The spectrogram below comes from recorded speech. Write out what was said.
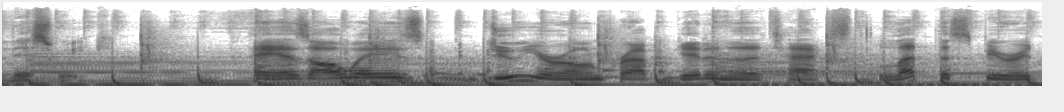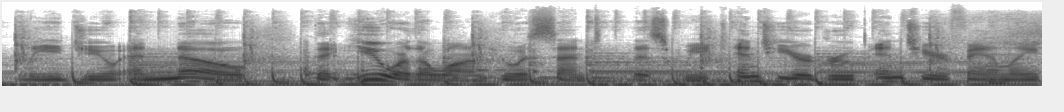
this week. Hey, as always, do your own prep, get into the text, let the Spirit lead you, and know that you are the one who is sent this week into your group, into your family,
